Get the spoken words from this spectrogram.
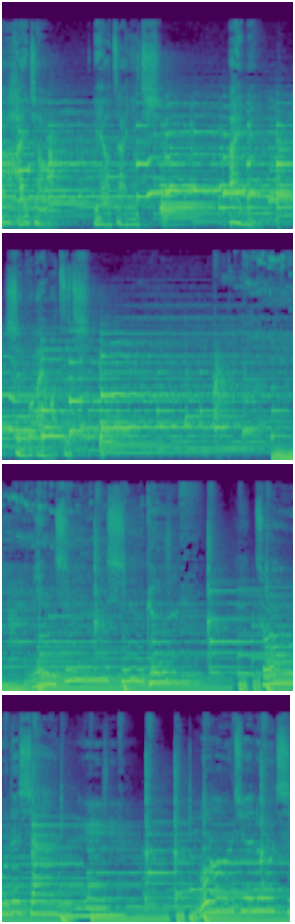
涯海角，也要在一起。爱你胜过爱我自己。明知是个错误的相遇。我却如此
